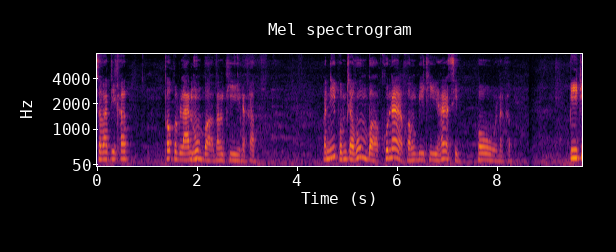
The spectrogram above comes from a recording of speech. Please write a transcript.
สวัสดีครับพบกับร้านหุ้มเบาะบางพีนะครับ วันนี้ผมจะหุ้มเบาะคู่หน้าของ BT 50 Pro นะครับ BT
